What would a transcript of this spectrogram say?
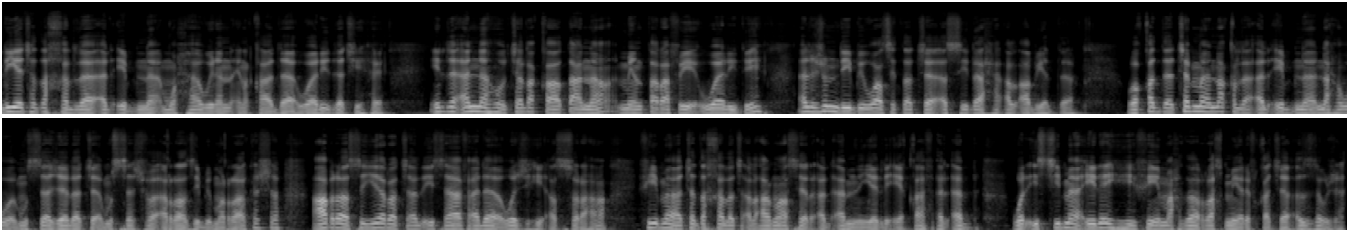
ليتدخل الابن محاولا إنقاذ والدته إلا أنه تلقى طعنة من طرف والده الجندي بواسطة السلاح الأبيض. وقد تم نقل الإبن نحو مستعجلة مستشفى الرازي بمراكش عبر سيارة الإسعاف على وجه السرعة فيما تدخلت العناصر الأمنية لإيقاف الأب والاستماع إليه في محضر رسمي رفقة الزوجة.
